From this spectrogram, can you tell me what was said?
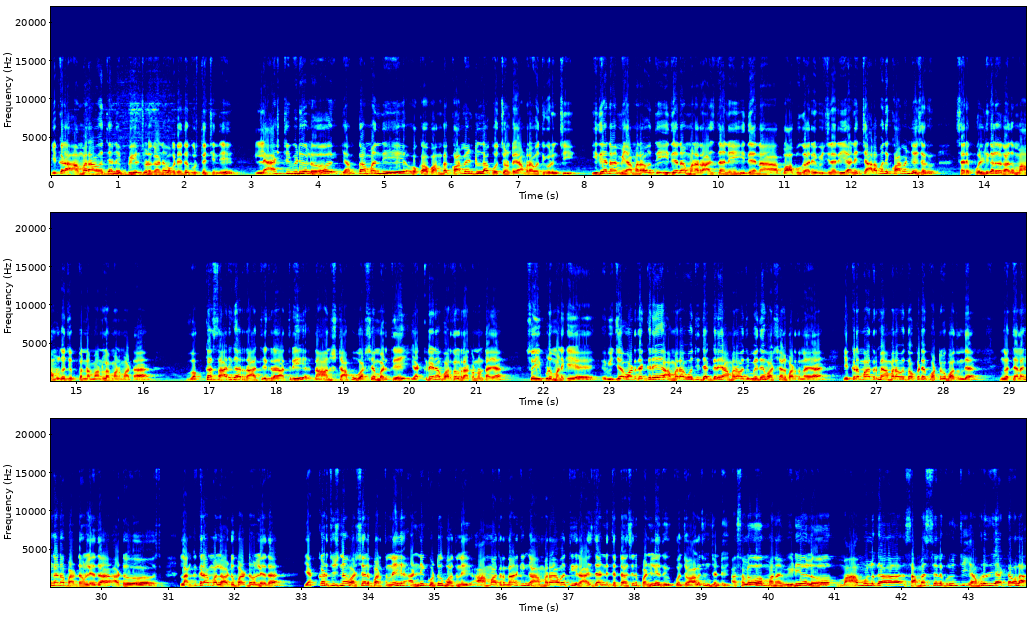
ఇక్కడ అమరావతి అనే పేరు చూడగానే ఒకటైతే గుర్తొచ్చింది. లాస్ట్ వీడియోలో ఎంతమంది ఒక వంద కామెంట్ల దాకా వచ్చి ఉంటాయి అమరావతి గురించి. ఇదేనా మీ అమరావతి ఇదేనా మన రాజధాని ఇదేనా బాబు గారి విజనరీ అని చాలామంది కామెంట్ చేశారు. సరే పొలిటికల్గా కాదు మామూలుగా చెప్తున్న మనలం అనమాట ఒక్కసారిగా రాత్రికి రాత్రి నాన్ స్టాప్ వర్షం పడితే ఎక్కడైనా వరదలు రాకుండా ఉంటాయా? సో ఇప్పుడు మనకి విజయవాడ దగ్గరే అమరావతి దగ్గరే అమరావతి మీదే వర్షాలు పడుతున్నాయా? ఇక్కడ మాత్రమే అమరావతి ఒక్కటే కొట్టకపోతుందా? ఇంకా తెలంగాణ పడడం లేదా? అటు లంక గ్రామాల్లో అటు పడడం లేదా? ఎక్కడ చూసినా వర్షాలు పడుతున్నాయి అన్ని కొట్టుకుపోతున్నాయి. ఆ మాత్రం దానికి ఇంకా అమరావతి రాజధానిని తిట్టాల్సిన పని లేదు. కొంచెం ఆలోచించండి. అసలు మన వీడియోలో మామూలుగా సమస్యల గురించి ఎవరు రియాక్ట్ అవ్వాల?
